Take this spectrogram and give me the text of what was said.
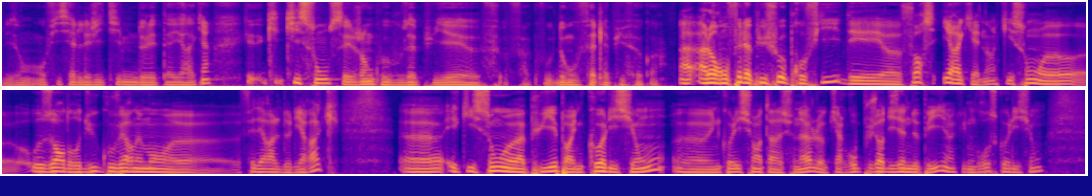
disons, officielles légitimes de l'État irakien qui, sont ces gens que vous appuyez, euh, dont vous faites l'appui-feu, quoi? Ah, Alors on fait l'appui-feu au profit des euh, forces irakiennes, hein, qui sont aux ordres du gouvernement fédéral de l'Irak. et qui sont appuyées par une coalition, une coalition internationale qui regroupe plusieurs dizaines de pays, hein, une grosse coalition, euh,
